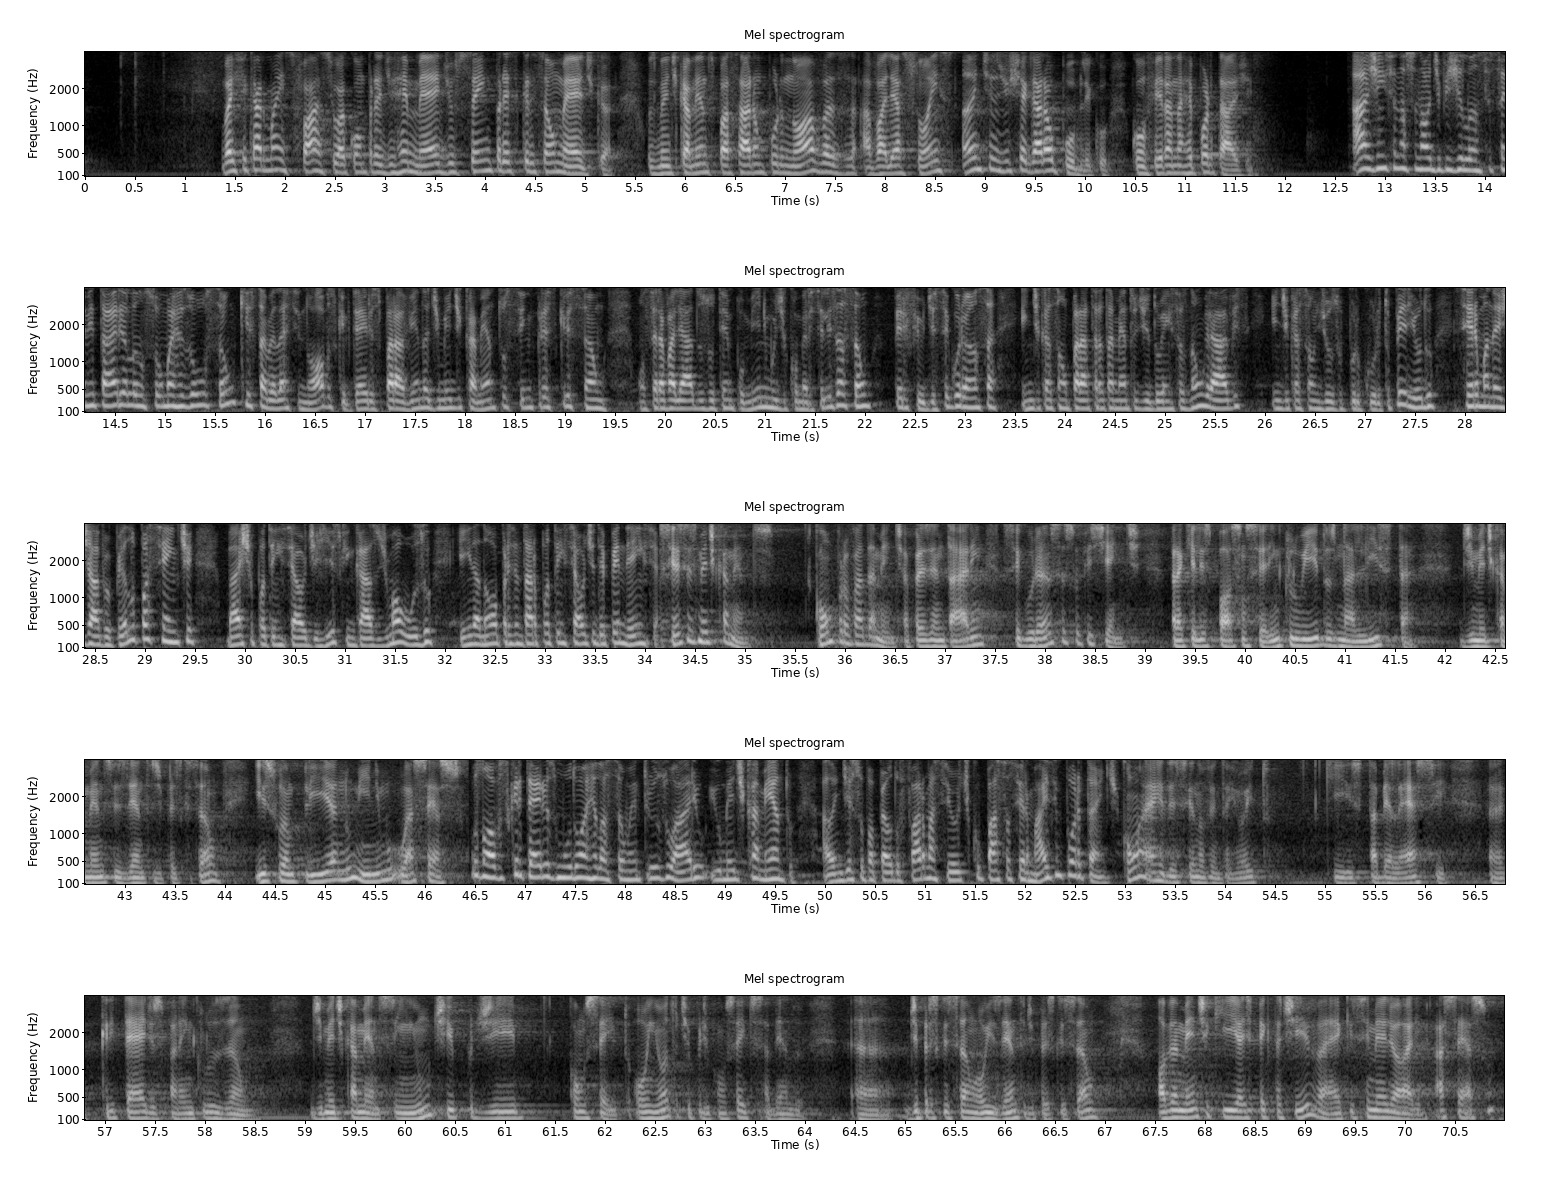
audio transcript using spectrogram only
vai ficar mais fácil a compra de remédios sem prescrição médica. Os medicamentos passaram por novas avaliações antes de chegar ao público. Confira na reportagem a Agência Nacional de Vigilância Sanitária lançou uma resolução que estabelece novos critérios para a venda de medicamentos sem prescrição. Vão ser avaliados o tempo mínimo de comercialização, perfil de segurança, indicação para tratamento de doenças não graves, indicação de uso por curto período, ser manejável pelo paciente, baixo potencial de risco em caso de mau uso e ainda não apresentar potencial de dependência. Se esses medicamentos comprovadamente apresentarem segurança suficiente para que eles possam ser incluídos na lista de medicamentos isentos de prescrição, isso amplia, no mínimo, o acesso. Os novos critérios mudam a relação entre o usuário e o medicamento. Além disso, o papel do farmacêutico passa a ser mais importante. Com a RDC 98, que estabelece uh, critérios para a inclusão de medicamentos em um tipo de conceito ou em outro tipo de conceito, sabendo uh, de prescrição ou isento de prescrição, obviamente que a expectativa é que se melhore acesso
